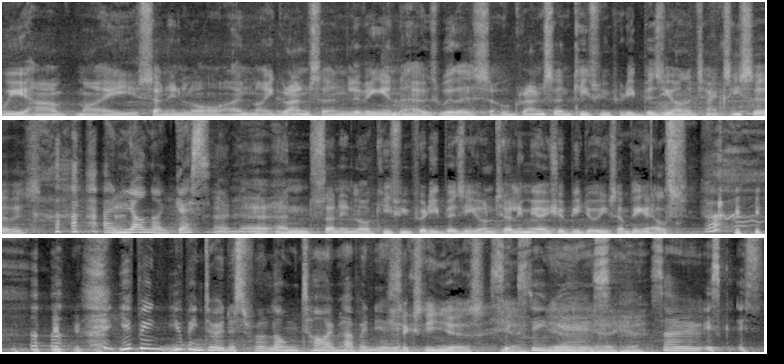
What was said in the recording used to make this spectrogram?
we have my son-in-law and my grandson living in the house with us. So grandson keeps me pretty busy on the taxi service, And young, I guess. and, uh, and son-in-law keeps me pretty busy on telling me I should be doing something else. You've been you've been doing this for a long time, haven't you? Sixteen years. Sixteen yeah, years. Yeah, yeah, So it's it's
